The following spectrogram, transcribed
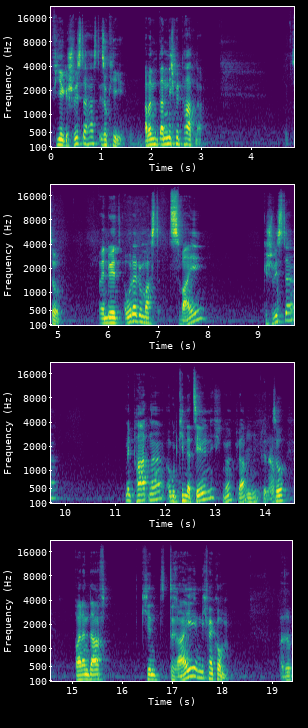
vier Geschwister hast, ist okay. Aber dann nicht mit Partner. So. Wenn du jetzt, oder du machst zwei Geschwister mit Partner, oh gut, Kinder zählen nicht, ne? Klar. Mhm, genau. So. Aber dann darf Kind drei nicht mehr kommen. Also,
